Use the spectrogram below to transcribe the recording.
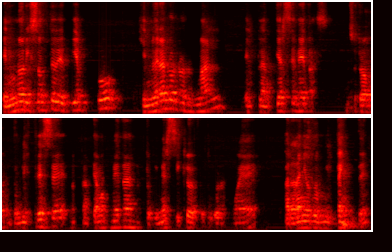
en un horizonte de tiempo que no era lo normal el plantearse metas. Nosotros en 2013 nos planteamos metas en nuestro primer ciclo de Futuro 9 para el año 2020.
